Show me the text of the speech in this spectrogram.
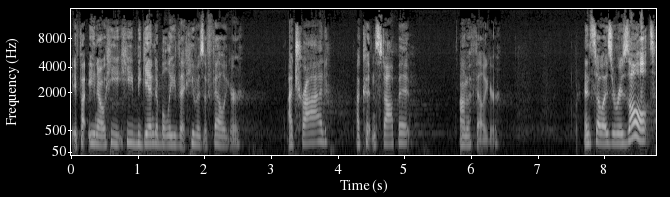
If I, you know, he, he began to believe that he was a failure. I tried, I couldn't stop it, I'm a failure. And so, as a result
